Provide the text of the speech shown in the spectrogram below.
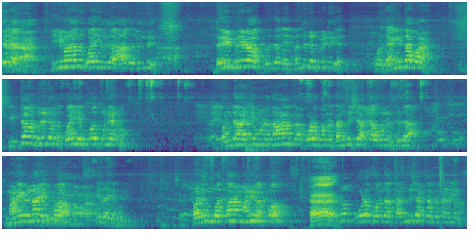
சரி இனிமேலாவது தெய்வ பிரிவா புரிதல் நீ வந்துட்ட வீட்டுக்கு. உனக்கு தங்கிட்டு தான் போறேன். இட்டா பிரிக்க அந்த கோயில் எப்போது முன்னேறணும் கொண்டாட்டி ஒன்று தான் கூட பிறந்த தங்கச்சி அக்கா ஒன்று இருக்குதா? மனைவினா எப்போ? நீராஜா போய். படுங்கும்போது தான் மனைவி அப்போ? கூட பிறந்த தங்கச்சி அக்கா பற்றி நினைக்கணும்?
